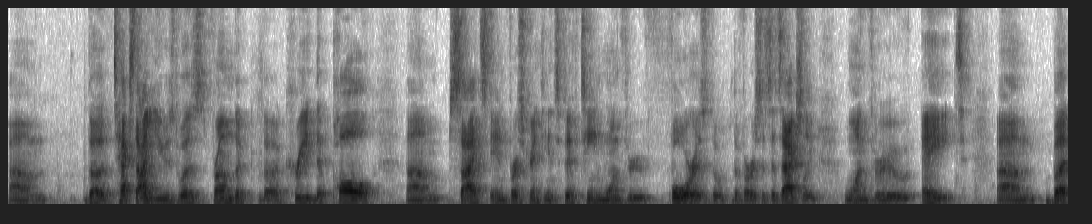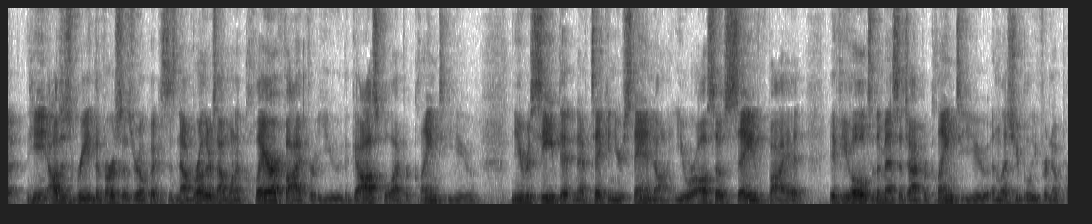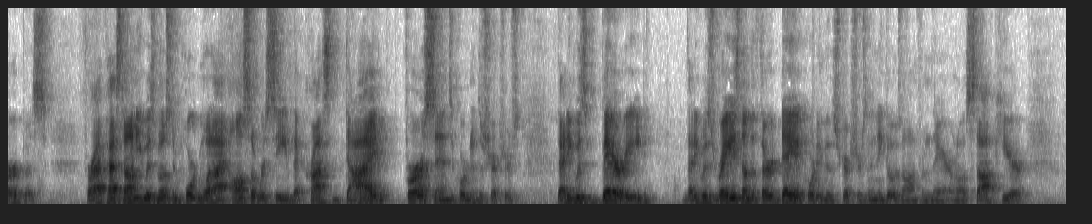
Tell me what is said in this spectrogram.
Um, the text I used was from the, the creed that Paul um, cites in 1 Corinthians 15 1 through 4 is the, the verses. It's actually 1 through 8. Um, but he, I'll just read the verses real quick. It says, Now, brothers, I want to clarify for you the gospel I proclaimed to you. You received it and have taken your stand on it. You were also saved by it if you hold to the message I proclaimed to you, unless you believe for no purpose. For I passed on to you as most important what I also received that Christ died for our sins, according to the Scriptures, that he was buried, that he was raised on the third day, according to the Scriptures. And then he goes on from there. And I'll stop here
